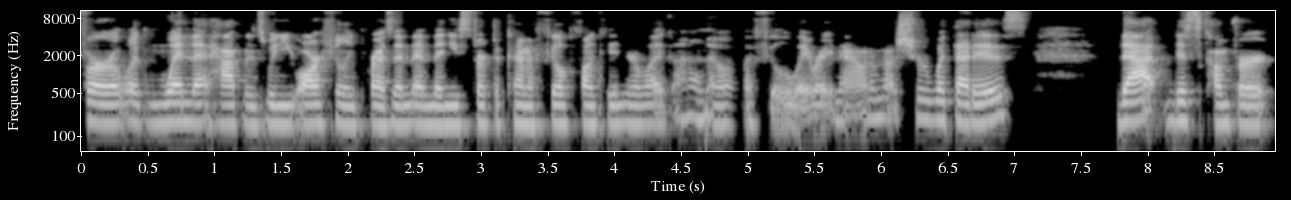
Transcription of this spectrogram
for like when that happens when you are feeling present and then you start to kind of feel funky and you're like i don't know i feel away right now and i'm not sure what that is that discomfort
